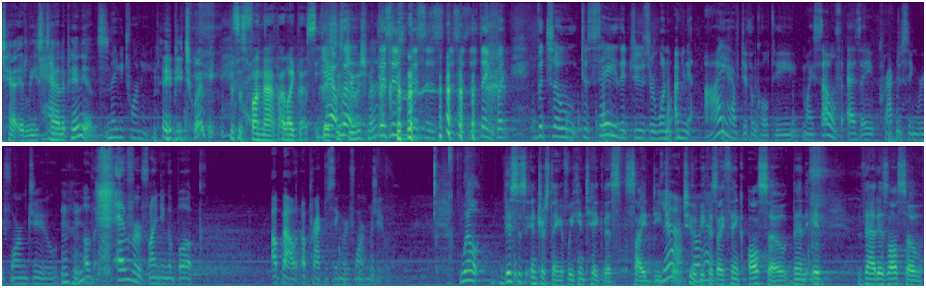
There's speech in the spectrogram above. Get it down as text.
ten, at least Ten. ten opinions, Maybe 20. maybe twenty. This is fun math. I like this. This is well, Jewish math. This is this is this is the thing. But but so to say that Jews are one I mean, I have difficulty myself as a practicing Reform Jew Mm-hmm. of ever finding a book about a practicing Reform Jew. Well, this is interesting if we can take this side detour Yeah, too, because ahead. I think also then it that is also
